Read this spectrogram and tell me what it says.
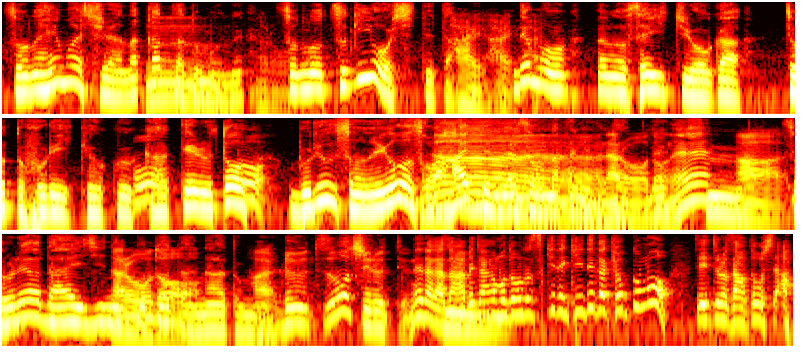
その辺は知らなかったと思うね。うその次を知ってた、はいはい。でも、あの誠一郎がちょっと古い曲かけるとブルースの要素は入ってるねその中には、なるほどね。うん。あー。それは大事なことだなと思う、はい、ルーツを知るっていうね。だからさ、安倍ちゃんがもともと好きで聴いてた曲も誠一郎さんを通してあ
